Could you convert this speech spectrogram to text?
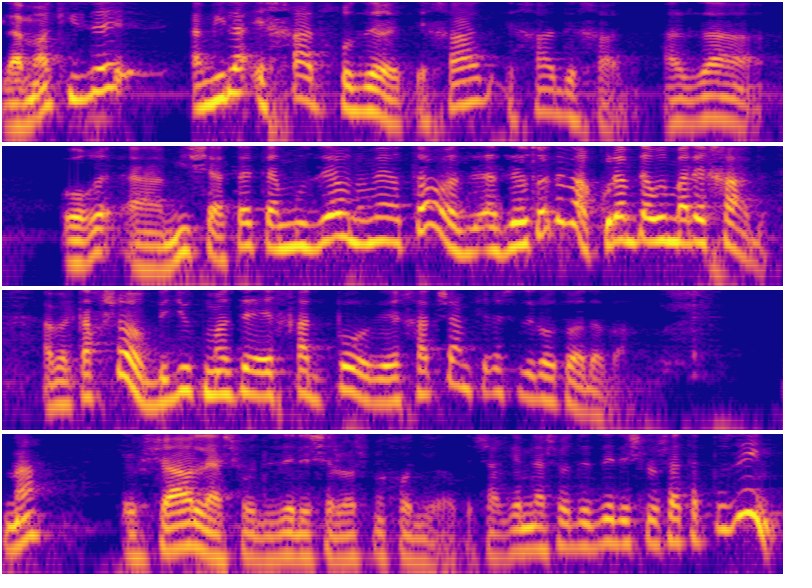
למה? כי זה, המילה אחד חוזרת, אחד, אחד, אחד. אז מי שעשה את המוזיאון אומר, טוב, אז, אז זה אותו דבר, כולם מדברים על אחד. אבל תחשוב, בדיוק מה זה אחד פה ואחד שם, תראה שזה לא אותו הדבר. מה? אפשר להשוות את זה לשלוש מכוניות, אפשר גם להשוות את זה לשלושה תפוזים.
